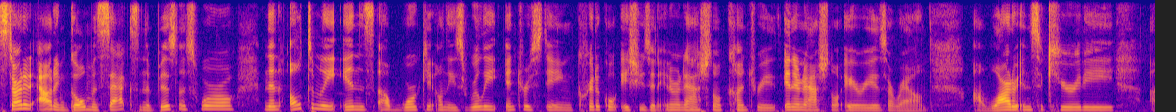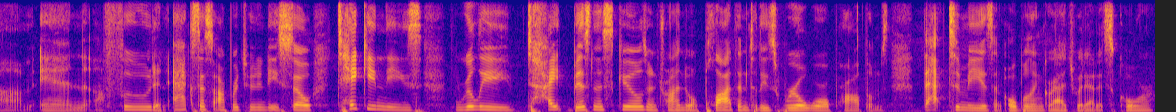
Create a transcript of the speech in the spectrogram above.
started out in Goldman Sachs in the business world and then ultimately ends up working on these really interesting critical issues in international countries, international areas around uh, water insecurity um, and uh, food and access opportunities. So taking these really tight business skills and trying to apply them to these real world problems, that to me is an Oberlin graduate at its core.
